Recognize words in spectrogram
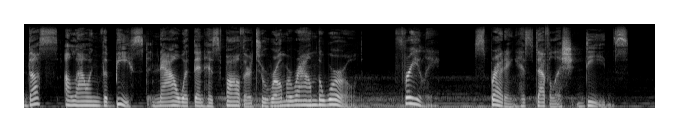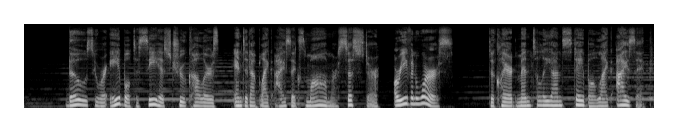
thus allowing the beast now within his father to roam around the world freely, spreading his devilish deeds. Those who were able to see his true colors ended up like Isaac's mom or sister, or even worse, declared mentally unstable like Isaac,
